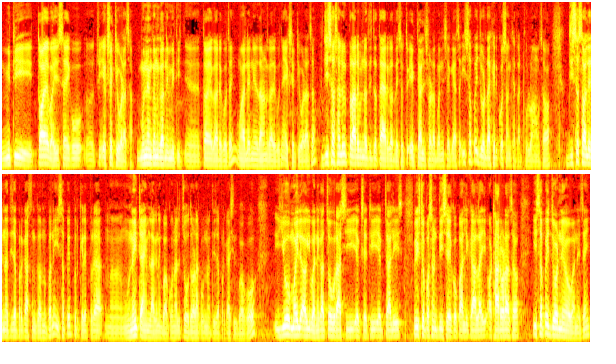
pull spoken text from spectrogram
मिति तय भइसकेको चाहिँ एकसट्ठीवटा छ। मूल्याङ्कन गर्ने मिति तय गरेको चाहिँ उहाँले निर्धारण गरेको चाहिँ एकसट्ठीवटा छ। जिससले पनि प्रारम्भिक नतिजा तयार गर्दैछ। त्यो एकचालिसवटा बनिसकेको छ। यी सबै जोड्दाखेरिको सङ्ख्या त ठुलो आउँछ। जिससले नतिजा प्रकाशन गर्नुपर्ने यी सबै प्रक्रिया पुरा हुनै टाइम लाग्ने भएको हुनाले चौधवटाको नतिजा प्रकाशित भएको हो। यो मैले अघि भनेका चौरासी एकसठी एकचालिस पृष्ठ पोषण दिइसकेको पालिकालाई अठारवटा छ। यी सबै जोड्ने हो भने चाहिँ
